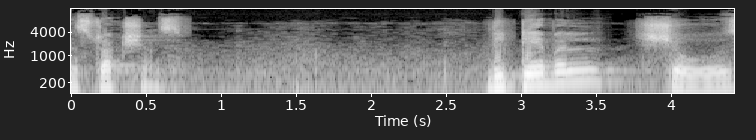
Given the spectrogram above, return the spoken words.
instructions. The table shows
